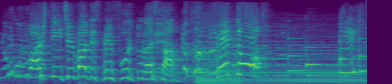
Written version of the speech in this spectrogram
Nu cumva știi ceva despre furtul ăsta? Veto! Ce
